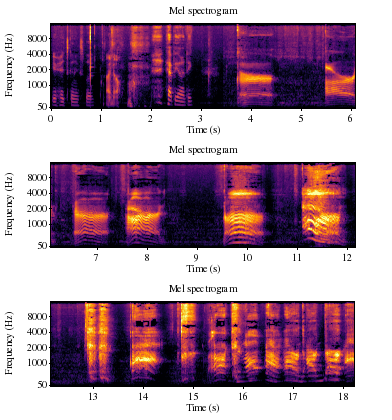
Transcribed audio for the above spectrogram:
Your head's gonna explode. I know. Happy hunting. Grr. Arg. Grr. Arg. Grr. Arg. Oh, oh, oh, oh, oh.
